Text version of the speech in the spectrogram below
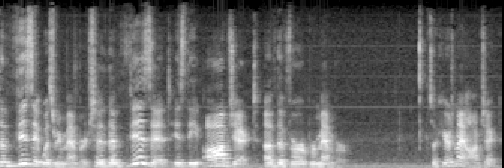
The visit was remembered. So the visit is the object of the verb remember. So here's my object.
